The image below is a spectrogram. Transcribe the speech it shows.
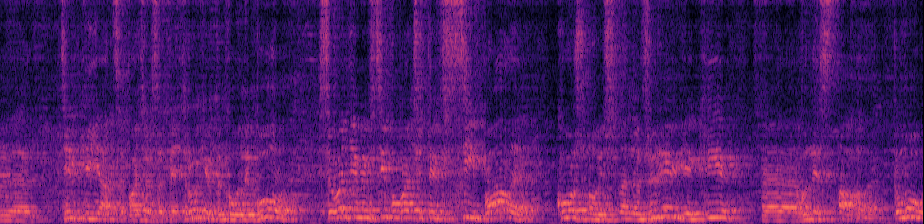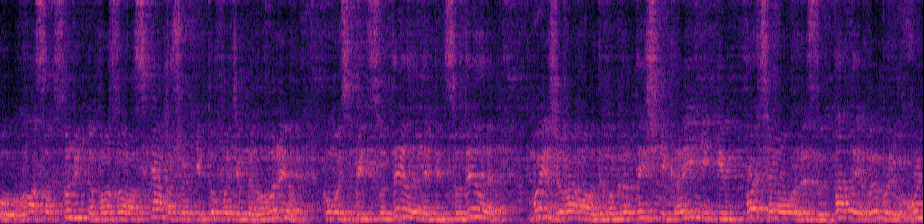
е, тільки я це бачив за 5 років, такого не було. Сьогодні ви всі побачите всі бали кожного члена журі, які е, вони ставили. Тому у нас абсолютно прозора схема, щоб ніхто потім не говорив, комусь підсудили, не підсудили. Ми живемо в демократичній країні і бачимо результати виборів хоч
